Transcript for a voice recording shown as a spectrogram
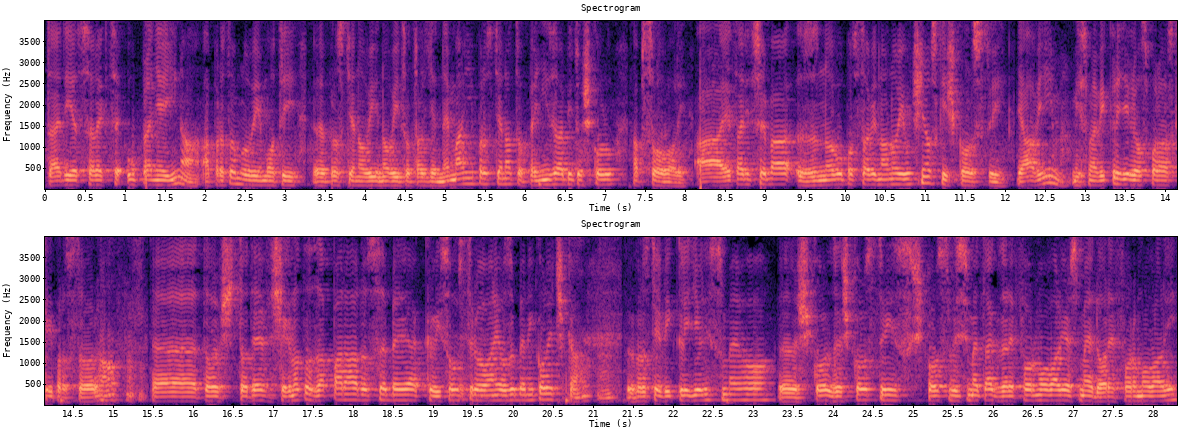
tady je selekce úplně jiná. A proto mluvím o ty eh, prostě nový, nový totalitě. Nemají prostě na to peníze, aby tu školu absolvovali. A je tady třeba znovu postavit na nový učňovský školství. Já vím, my jsme vyklidili hospodářský prostor. No. To, to jde, všechno to zapadá do sebe jak vysoustruhovaný ozubený kolečka. Prostě vyklidili jsme ho škol, ze školství, školství jsme tak zreformovali, až jsme je doreformovali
